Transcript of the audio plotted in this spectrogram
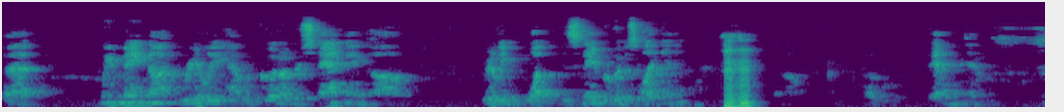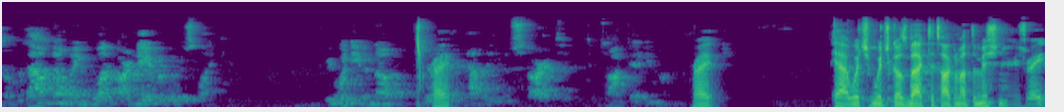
that we may not really have a good understanding of really what this neighborhood is like anymore. Mm-hmm. And, and you know, without knowing what our neighborhood is like, we wouldn't even know Right. how to even start to, to talk to anyone. Right. Yeah, which which goes back to talking about the missionaries, right?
